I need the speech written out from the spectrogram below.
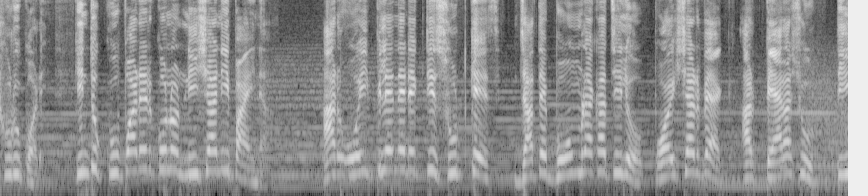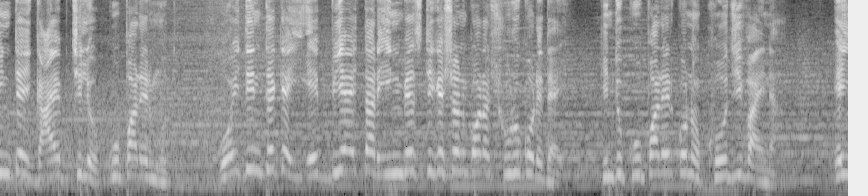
শুরু করে, কিন্তু কুপারের কোনো নিশানই পায় না। আর ওই প্লেনের একটি স্যুটকেস যাতে বোম রাখা ছিল, পয়সার ব্যাগ আর প্যারাশুট তিনটেই গায়েব ছিল কুপারের মতো। ওই দিন থেকেই এফবিআই তার ইনভেস্টিগেশন করা শুরু করে দেয়, কিন্তু কুপারের কোনো খোঁজই পায় না। এই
